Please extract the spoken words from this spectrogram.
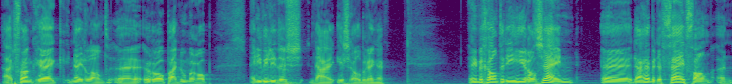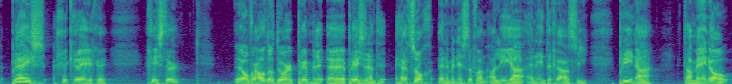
uit Frankrijk, Nederland, uh, Europa, noem maar op. En die willen dus naar Israël brengen. Immigranten die hier al zijn, uh, daar hebben er vijf van een prijs gekregen gisteren. Overhandigd door premier, uh, president Herzog en de minister van Alia en Integratie, Prina Tameno.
